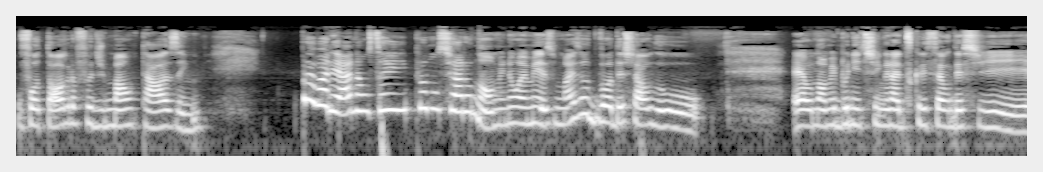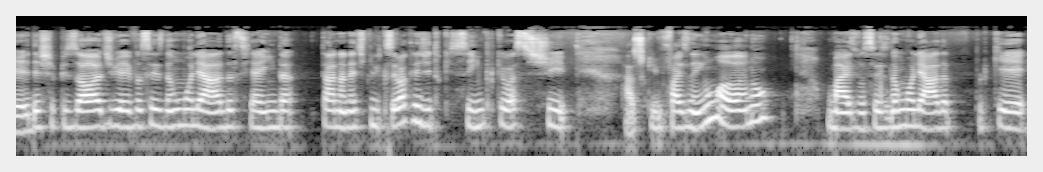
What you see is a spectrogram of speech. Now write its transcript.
O Fotógrafo de Mauthausen. Para variar, não sei pronunciar o nome, não é mesmo? Mas eu vou deixar o, é o nome bonitinho na descrição deste, deste episódio e aí vocês dão uma olhada se ainda tá na Netflix. Eu acredito que sim, porque eu assisti, acho que faz nenhum ano, mas vocês dão uma olhada porque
